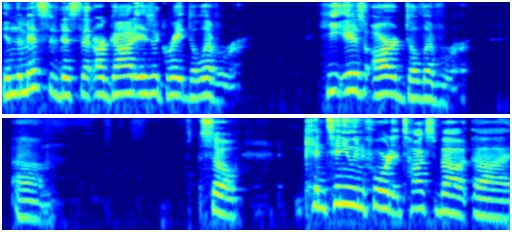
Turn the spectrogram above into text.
in the midst of this that our God is a great deliverer. He is our deliverer. Um, so, continuing forward, it talks about uh,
